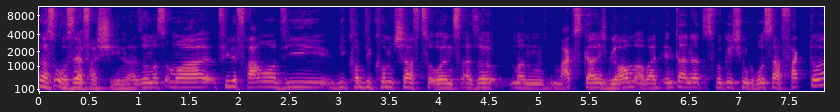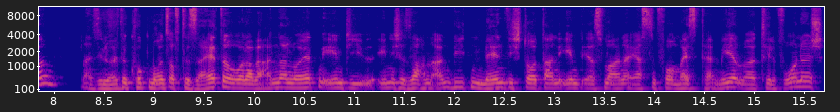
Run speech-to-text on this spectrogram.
Das ist auch sehr verschieden. Also man muss immer, viele fragen immer, wie, wie kommt die Kundschaft zu uns? Also man mag es gar nicht glauben, aber Internet ist wirklich ein großer Faktor. Also die Leute gucken bei uns auf der Seite oder bei anderen Leuten eben, die ähnliche Sachen anbieten, melden sich dort dann eben erstmal in der ersten Form meist per Mail oder telefonisch.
